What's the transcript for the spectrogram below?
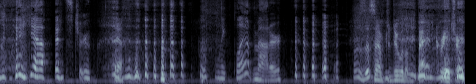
yeah, it's true. Yeah. like plant matter. what does this have to do with a bat creature?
